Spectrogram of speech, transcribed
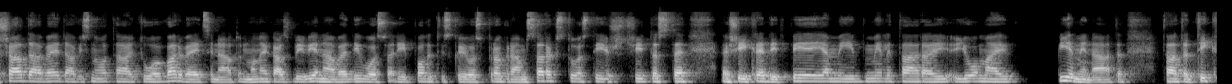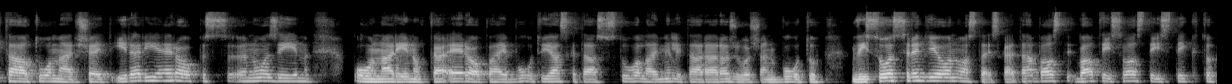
šādā veidā visnotāļ to var veicināt. Un man liekas, bija vienā vai divos arī politiskajos programmu sarakstos tieši te, šī kredīta pieejamība militārai jomai pieminēta. Tātad tik tālu tomēr šeit ir arī Eiropas nozīme, Un arī, nu, ka Eiropai būtu jāskatās uz to, lai militārā ražošana būtu visos reģionos, tā skaitā Balsti, Baltijas valstīs, tiktu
